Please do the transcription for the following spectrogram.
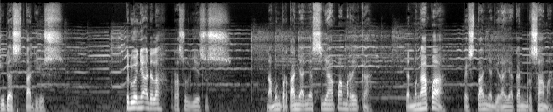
Judas Tadius. Keduanya adalah Rasul Yesus. Namun pertanyaannya siapa mereka dan mengapa pestanya dirayakan bersama.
